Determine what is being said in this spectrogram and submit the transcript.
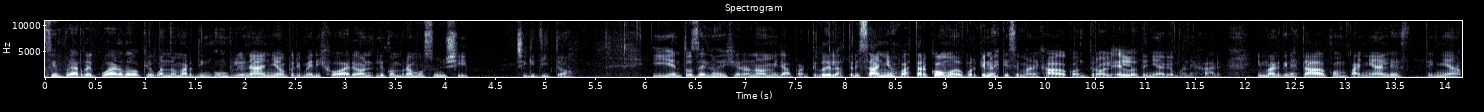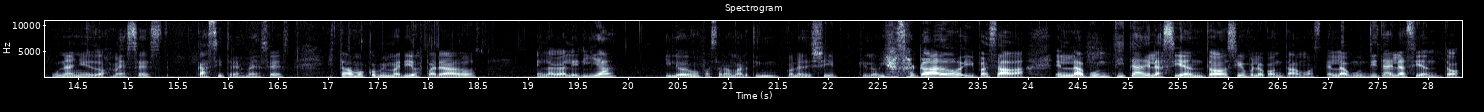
siempre recuerdo que cuando Martín cumplió un año, primer hijo varón, le compramos un jeep chiquitito. Y entonces nos dijeron, no, mira, a partir de los tres años va a estar cómodo, porque no es que se manejaba control, él lo tenía que manejar. Y Martín estaba con pañales, tenía un año y dos meses, casi tres meses. Estábamos con mi marido parados en la galería y lo vemos pasar a Martín con el jeep que lo había sacado y pasaba en la puntita del asiento, siempre lo contamos, en la puntita del asiento,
